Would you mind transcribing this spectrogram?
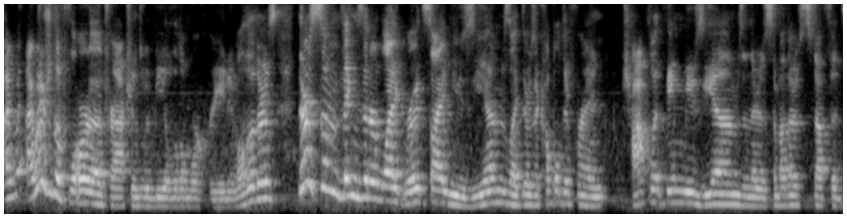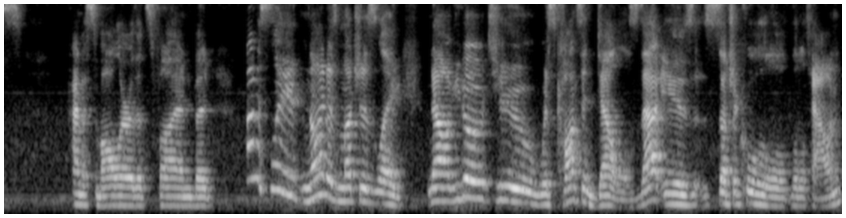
I, w- I wish the Florida attractions would be a little more creative. Although there's there's some things that are like roadside museums. Like there's a couple different chocolate themed museums, and there's some other stuff that's kind of smaller that's fun. But honestly, not as much as like now. If you go to Wisconsin Dells, that is such a cool little, little town.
